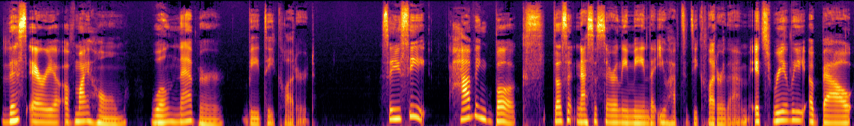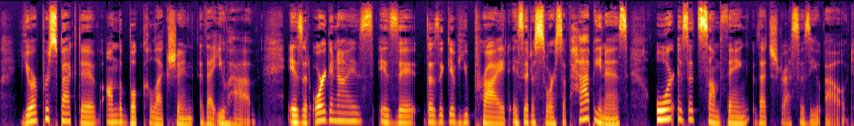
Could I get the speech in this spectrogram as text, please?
This area of my home will never be decluttered. So you see, having books doesn't necessarily mean that you have to declutter them. It's really about your perspective on the book collection that you have. Is it organized? Is it does it give you pride? Is it a source of happiness or is it something that stresses you out?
